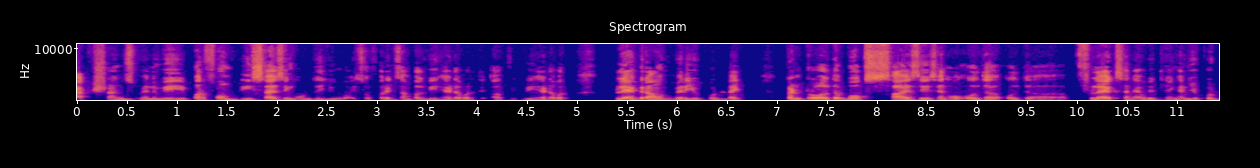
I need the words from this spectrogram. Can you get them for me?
actions when we perform resizing on the ui so for example we had our uh, we had our playground where you could like control the box sizes and all, all the all the flags and everything and you could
